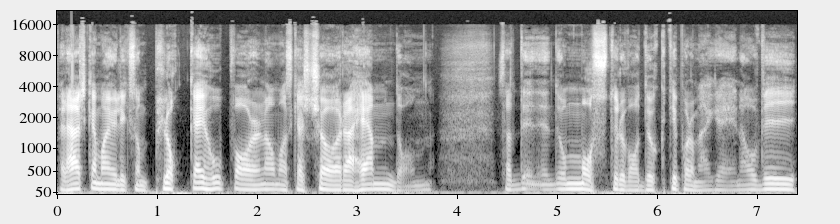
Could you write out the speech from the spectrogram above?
För här ska man ju liksom plocka ihop varorna och man ska köra hem dem. Så att det, då måste du vara duktig på de här grejerna. Och vi,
